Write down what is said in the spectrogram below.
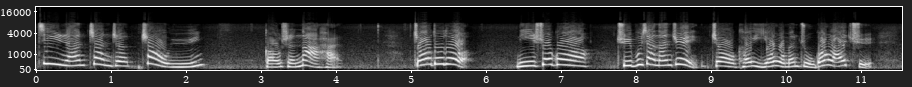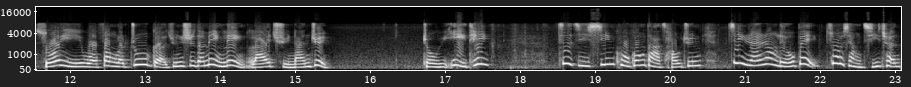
竟然站着赵云，高声呐喊：“周都督，你说过取不下南郡就可以由我们主公来取，所以我奉了诸葛军师的命令来取南郡。”周瑜一听，自己辛苦攻打曹军。竟然让刘备坐享其成，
